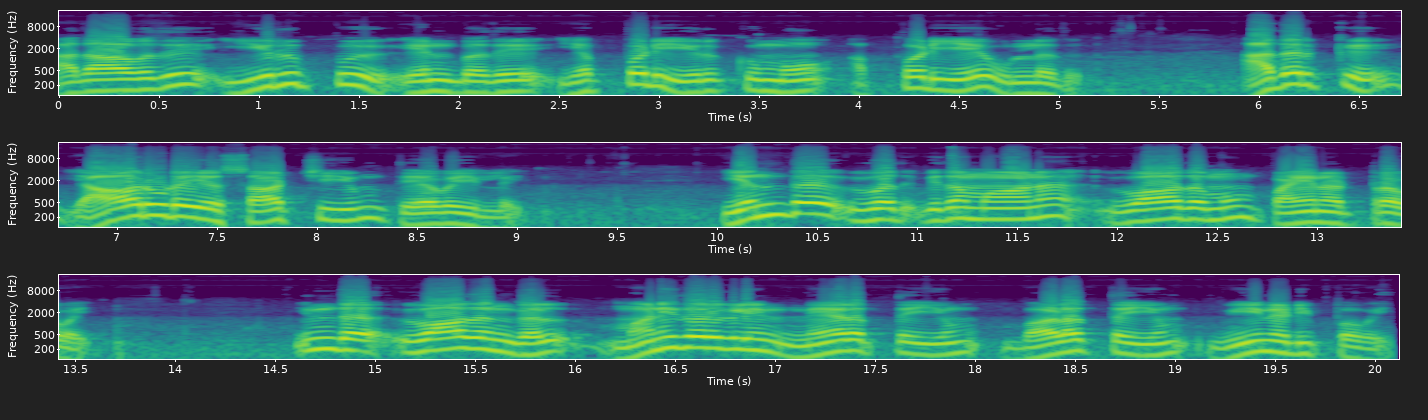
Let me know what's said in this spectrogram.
அதாவது இருப்பு என்பது எப்படி இருக்குமோ அப்படியே உள்ளது. அதற்கு யாருடைய சாட்சியும் தேவையில்லை. எந்த விவ- விதமான விவாதமும் பயனற்றவை. இந்த விவாதங்கள் மனிதர்களின் நேரத்தையும் பலத்தையும் வீணடிப்பவை.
